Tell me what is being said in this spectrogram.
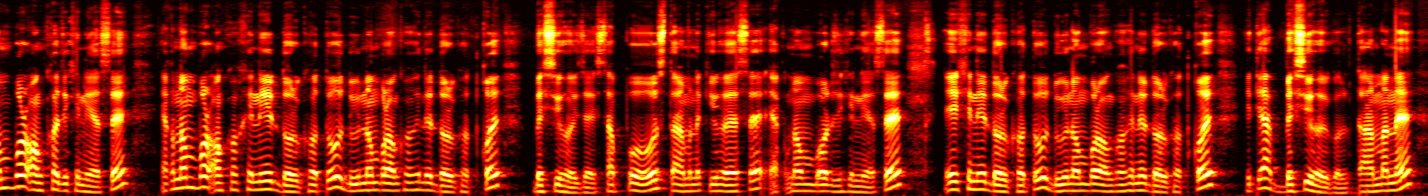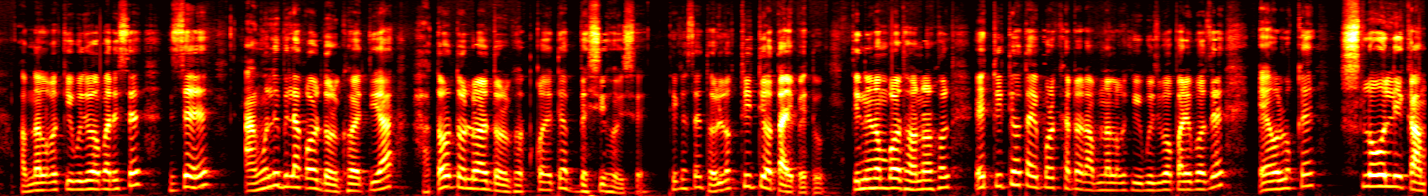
নম্বৰ অংশ যিখিনি আছে এক নম্বৰ অংশখিনিৰ দৈৰ্ঘ্যটো দুই নম্বৰ অংশখিনিৰ দৈৰ্ঘ্যতকৈ বেছি হৈ যায়। ছাপ'জ তাৰমানে কি হৈ আছে এক নম্বৰ যিখিনি আছে এইখিনিৰ দৈৰ্ঘ্যটো দুই নম্বৰ অংশখিনিৰ দৈৰ্ঘ্যতকৈ এতিয়া বেছি হৈ গ'ল। তাৰমানে আপোনালোকে কি বুজিব পাৰিছে যে আঙুলিবিলাকৰ দৈৰ্ঘ্য এতিয়া হাতৰ তলুৱাৰ দৈৰ্ঘ্যতকৈ এতিয়া বেছি হৈছে। ঠিক আছে? ধৰি লওক তৃতীয় টাইপ এইটো। তিনি নম্বৰ ধৰণৰ হ'ল এই তৃতীয় টাইপৰ ক্ষেত্ৰত আপোনালোকে কি বুজিব পাৰিব যে এওঁলোকে শ্ল'লি কাম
